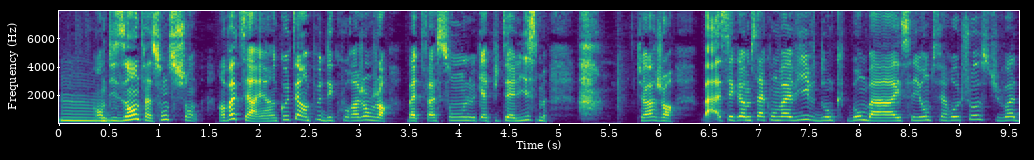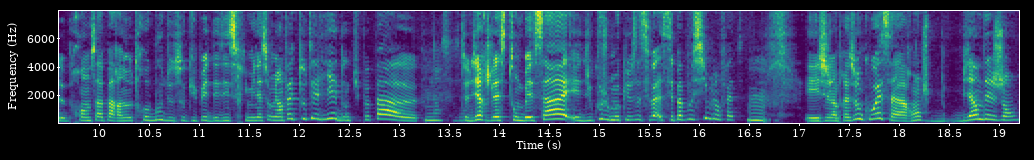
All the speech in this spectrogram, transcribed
Hmm. En disant, de toute façon, en fait, il y a un côté un peu décourageant, genre, bah, de toute façon, le capitalisme, tu vois, genre, bah, c'est comme ça qu'on va vivre, donc, bon, bah, essayons de faire autre chose, tu vois, de prendre ça par un autre bout, de s'occuper des discriminations. Mais en fait, tout est lié, donc tu peux pas euh, Non, te dire, je laisse tomber ça, et du coup, je m'occupe de ça. C'est pas, c'est pas possible, en fait. Mm. Et j'ai l'impression que, ouais, ça arrange bien des gens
